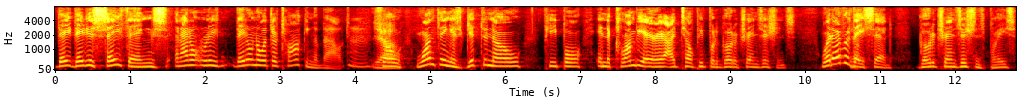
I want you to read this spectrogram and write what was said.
they they just say things, and I don't really they don't know what they're talking about. Yeah. So one thing is get to know people in the Columbia area. I'd tell people to go to transitions, whatever they said. Go to transitions, please.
